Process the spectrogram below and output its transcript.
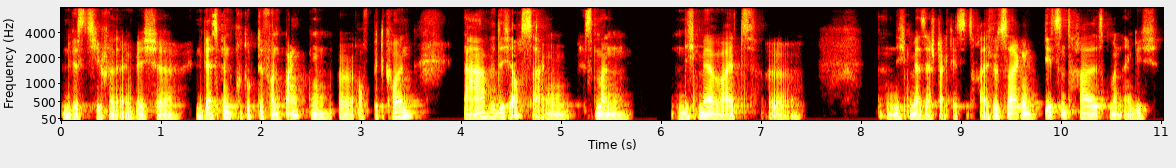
investiere in irgendwelche Investmentprodukte von Banken äh, auf Bitcoin. Da würde ich auch sagen, ist man nicht mehr weit, äh, nicht mehr sehr stark dezentral. Ich würde sagen, dezentral ist man eigentlich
